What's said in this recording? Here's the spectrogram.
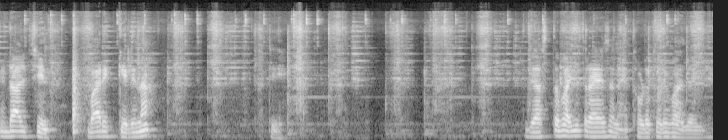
मी दालचीन बारीक केली ना. ती. जास्त भाजीत राहायचं नाही थोडं थोडी भाजायची.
